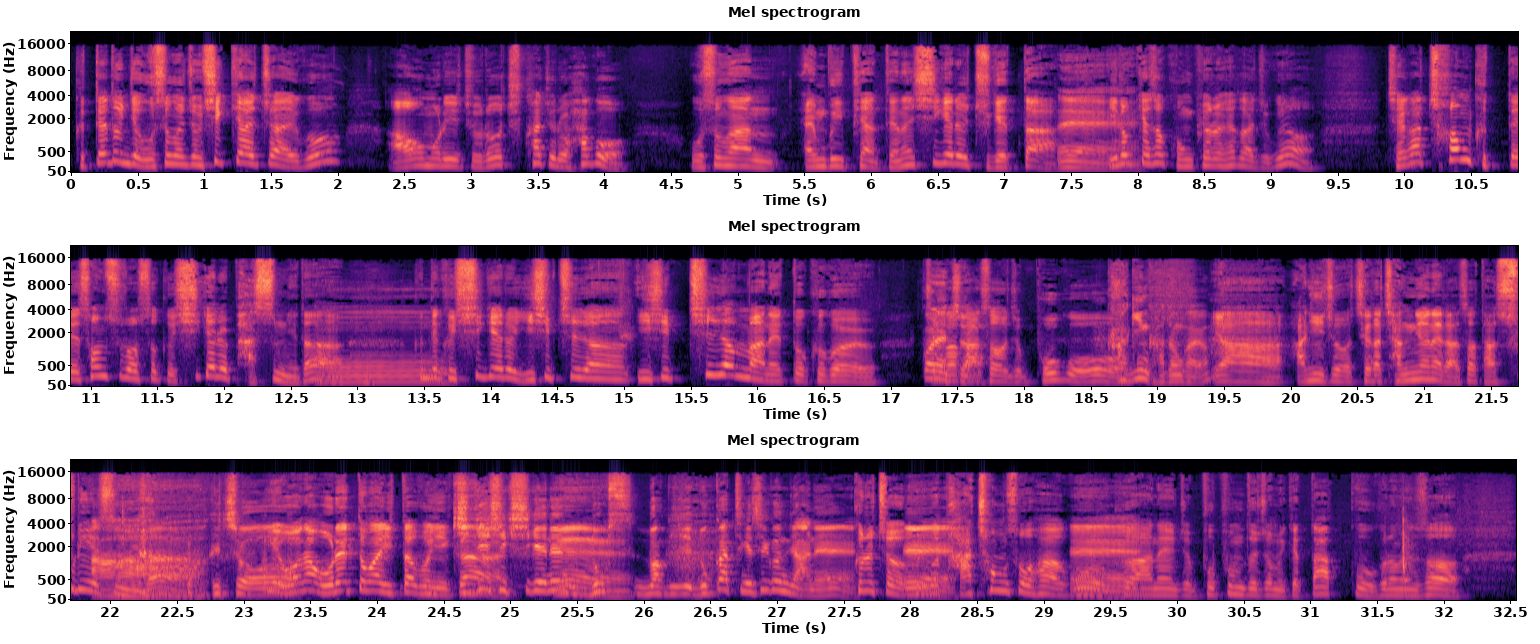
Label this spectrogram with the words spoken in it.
그때도 이제 우승을 좀 쉽게 할 줄 알고 아오모리 주로 축하주를 하고 우승한 MVP한테는 시계를 주겠다. 네. 이렇게 해서 공표를 해가지고요. 제가 처음 그때 선수로서 그 시계를 봤습니다. 오. 근데 그 시계를 27년 27년 만에 또 그걸 꺼냈죠. 제가 가서 좀 보고 가긴 가던가요? 야 아니죠. 제가 작년에 가서 다 수리했습니다. 아, 그렇죠. 이게 워낙 오랫동안 있다 보니까 기계식 시계는 예. 녹, 막 이제 녹 같은 게 슬건지 안에 그렇죠. 예. 그리고 다 청소하고 예. 그 안에 좀 부품도 좀 이렇게 닦고 그러면서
